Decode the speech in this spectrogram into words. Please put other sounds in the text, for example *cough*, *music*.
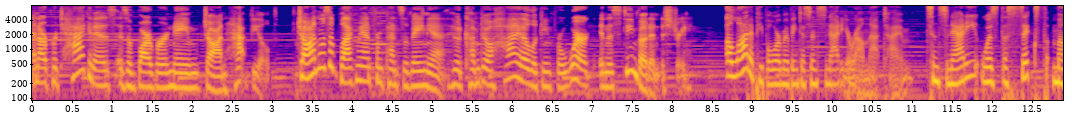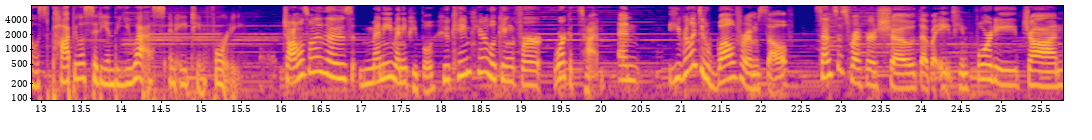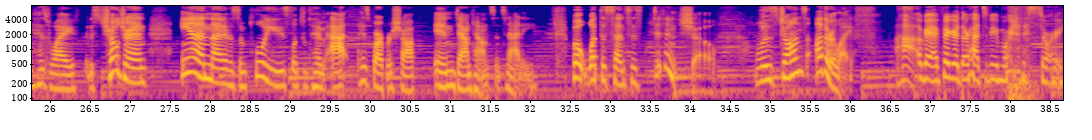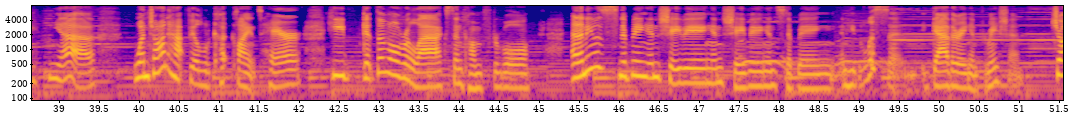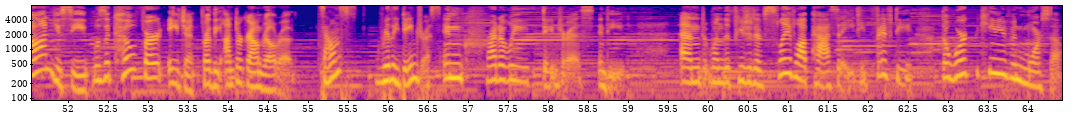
and our protagonist is a barber named John Hatfield. John was a black man from Pennsylvania who had come to Ohio looking for work in the steamboat industry. A lot of people were moving to Cincinnati around that time. Cincinnati was the sixth most populous city in the US in 1840. John was one of those many, many people who came here looking for work at the time. And he really did well for himself. Census records show that by 1840, John, his wife, and his children, and nine of his employees lived with him at his barber shop in downtown Cincinnati. But what the census didn't show was John's other life. Aha, okay, I figured there had to be more to this story. Yeah. When John Hatfield would cut clients' hair, he'd get them all relaxed and comfortable. And then he was snipping and shaving and shaving and snipping, and he'd listen, gathering information. John, you see, was a covert agent for the Underground Railroad. Sounds really dangerous. Incredibly dangerous, indeed. And when the Fugitive Slave Law passed in 1850, the work became even more so.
